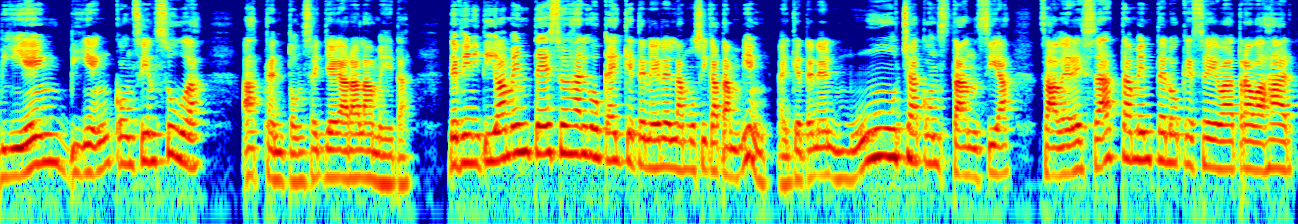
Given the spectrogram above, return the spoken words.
bien, bien concienzuda hasta entonces llegar a la meta. Definitivamente eso es algo que hay que tener en la música también. Hay que tener mucha constancia, saber exactamente lo que se va a trabajar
